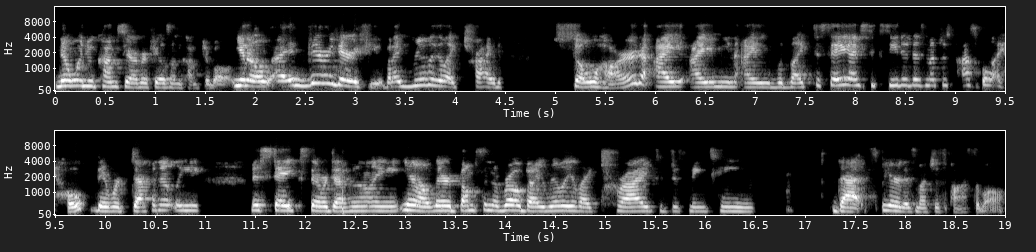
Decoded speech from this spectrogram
no one who comes here ever feels uncomfortable? You know, I, very, very few. But I really like tried so hard. I, I mean, I would like to say I succeeded as much as possible. I hope there were definitely mistakes. There were definitely, you know, there are bumps in the road, but I really like tried to just maintain that spirit as much as possible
